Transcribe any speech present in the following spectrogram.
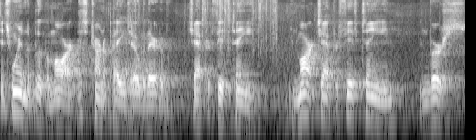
Since we're in the book of Mark, just turn a page over there to chapter 15. In Mark chapter 15, in verse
